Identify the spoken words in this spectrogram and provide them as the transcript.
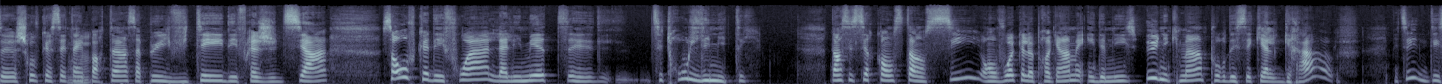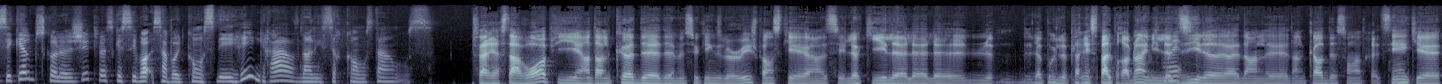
je trouve que c'est mhm. important. Ça peut éviter des frais judiciaires. Sauf que des fois, la limite, c'est trop limité. Dans ces circonstances-ci, on voit que le programme indemnise uniquement pour des séquelles graves. Mais tu sais, des séquelles psychologiques, est-ce que ça va être considéré grave dans les circonstances? Ça reste à voir. Puis dans le cas de, de M. Kingsbury, je pense que euh, c'est là qui est le, le, le, principal problème. Il l'a dit dans, le, dans le cadre de son entretien que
